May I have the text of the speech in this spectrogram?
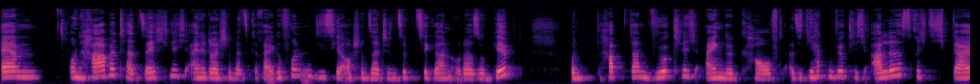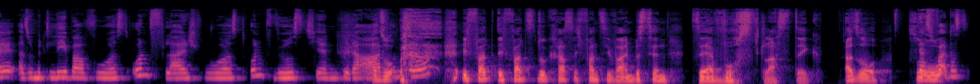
Ähm, und habe tatsächlich eine deutsche Metzgerei gefunden, die es ja auch schon seit den 70ern oder so gibt. Und habe dann wirklich eingekauft. Also die hatten wirklich alles richtig geil, also mit Leberwurst und Fleischwurst und Würstchen jeder Art Also und so. ich fand, ich fand's nur krass. Ich fand, sie war ein bisschen sehr wurstlastig. Also so. Das war das,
